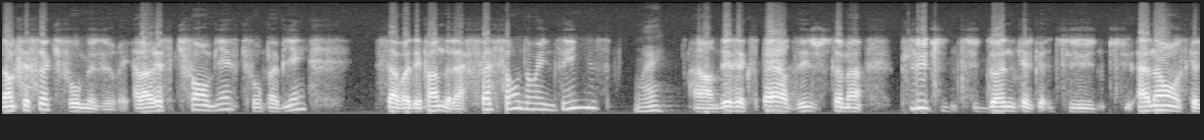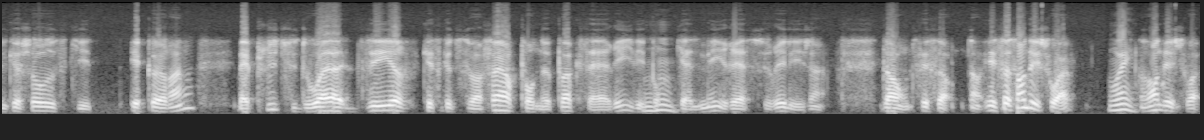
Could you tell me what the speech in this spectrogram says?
Donc, c'est ça qu'il faut mesurer. Alors, est-ce qu'ils font bien, est-ce qu'ils font pas bien? Ça va dépendre de la façon dont ils disent. Ouais. Alors, des experts disent justement, plus tu, donnes quelque, tu, tu, annonces quelque chose qui est épeurant, ben plus tu dois dire qu'est-ce que tu vas faire pour ne pas que ça arrive et pour mhm. calmer et réassurer les gens. Donc, c'est ça. et ce sont des choix. Oui. On des choix.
